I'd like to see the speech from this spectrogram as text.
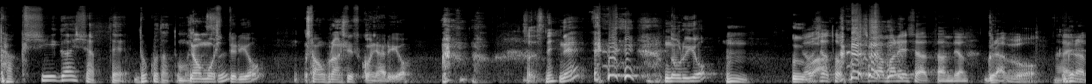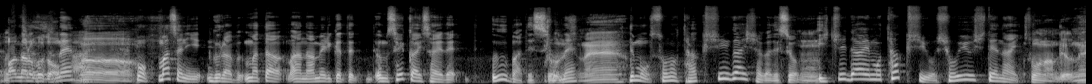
タクシー会社ってどこだと思います？いやもう知ってるよ。サンフランシスコにあるよ。そうですね。ね？乗るよ。うん私はと私はマレーシアだったんで、グラブを。はい。グラブ。あなるほどね、はもうまさにグラブ。またあのアメリカって世界最大ウーバーですよね。そうですね。でもそのタクシー会社がですよ、一台もタクシーを所有してない。そうなんだよね。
